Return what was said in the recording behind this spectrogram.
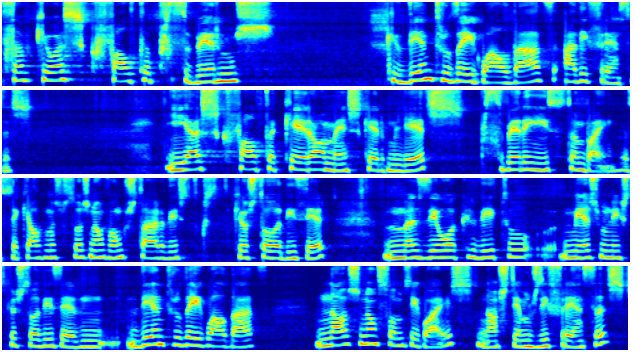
Sabe que eu acho que falta percebermos que dentro da igualdade há diferenças. E acho que falta quer homens, quer mulheres perceberem isso também. Eu sei que algumas pessoas não vão gostar disto que eu estou a dizer, mas eu acredito mesmo nisto que eu estou a dizer. Dentro da igualdade, nós não somos iguais, nós temos diferenças,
